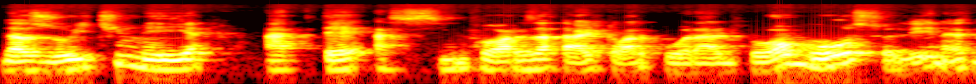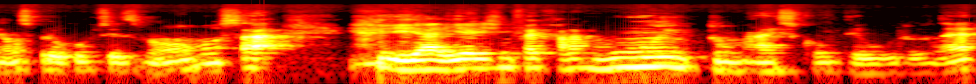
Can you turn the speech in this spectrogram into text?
das 8h30 até as 5 horas da tarde, claro, com o horário para o almoço ali, né? Não se preocupe, vocês vão almoçar. E aí a gente vai falar muito mais conteúdo, né?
